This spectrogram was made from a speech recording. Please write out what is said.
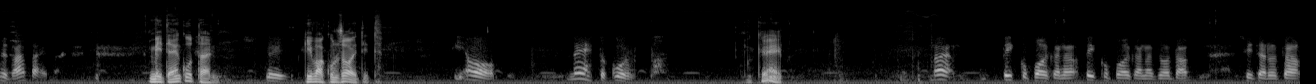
hyvää päivää. Miten kuten? Niin. Kiva kun soitit. Joo, lehtokurppa. Okei. Okay. Mä pikkupoikana, pikkupoikana tuota, sitä tuota,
